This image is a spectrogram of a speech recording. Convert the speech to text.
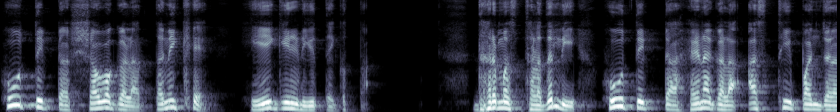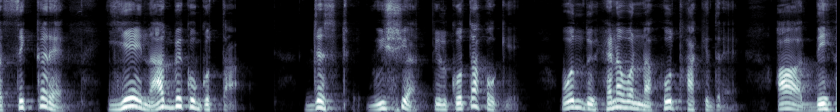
ಹೂತಿಟ್ಟ ಶವಗಳ ತನಿಖೆ ಹೇಗೆ ನಡೆಯುತ್ತೆ ಗೊತ್ತಾ? ಧರ್ಮಸ್ಥಳದಲ್ಲಿ ಹೂತಿಟ್ಟ ಹೆಣಗಳ ಅಸ್ಥಿ ಪಂಜರ ಸಿಕ್ಕರೆ ಏನಾಗಬೇಕು ಗೊತ್ತಾ? ಜಸ್ಟ್ ವಿಷಯ ತಿಳ್ಕೊತಾ ಹೋಗಿ. ಒಂದು ಹೆಣವನ್ನು ಹೂತು ಹಾಕಿದರೆ ಆ ದೇಹ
